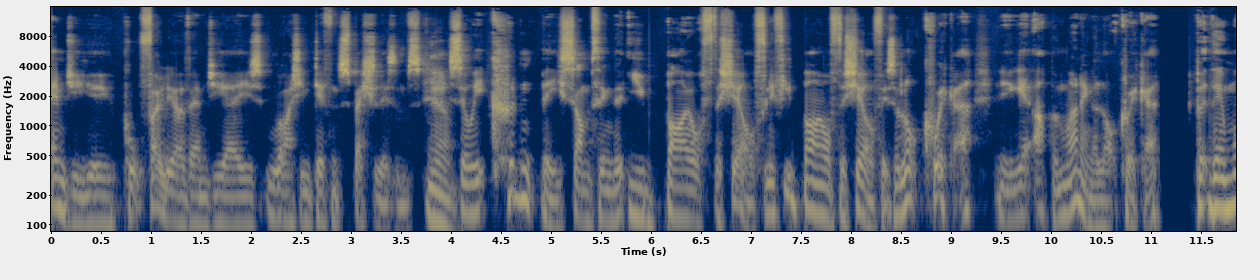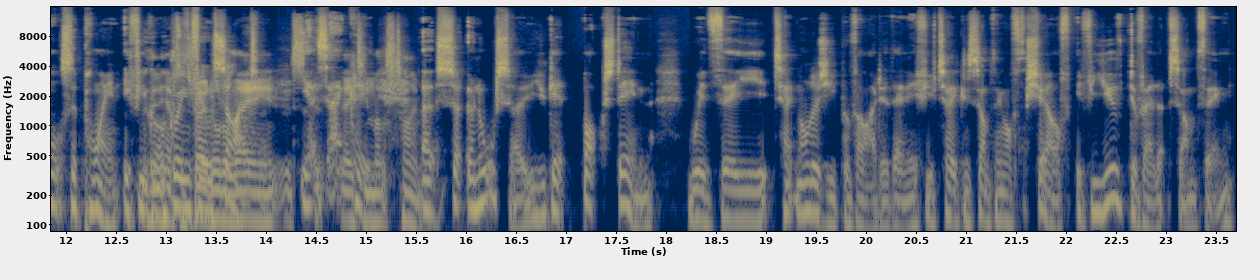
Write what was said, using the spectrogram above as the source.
MGU, portfolio of MGAs, writing different specialisms. Yeah. So it couldn't be something that you buy off the shelf. And if you buy off the shelf, it's a lot quicker and you get up and running a lot quicker. But then what's the point if you've got you a have to throw it greenfield site? Yeah, exactly. 18 months' time. Uh, so, and also, you get boxed in with the technology provider. Then, if you've taken something off the shelf, if you've developed something,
